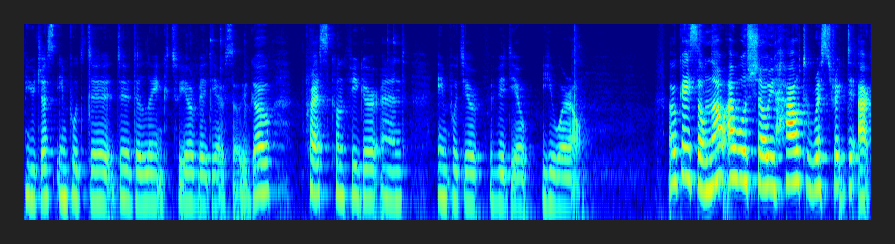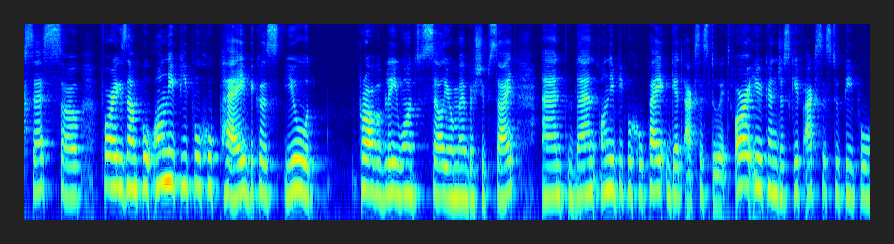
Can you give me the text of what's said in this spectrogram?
You just input the, the, the link to your video. So you go press configure and input your video URL Okay, so now I will show you how to restrict the access. So for example, only people who pay because you probably want to sell your membership site and then only people who pay get access to it. Or you can just give access to people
